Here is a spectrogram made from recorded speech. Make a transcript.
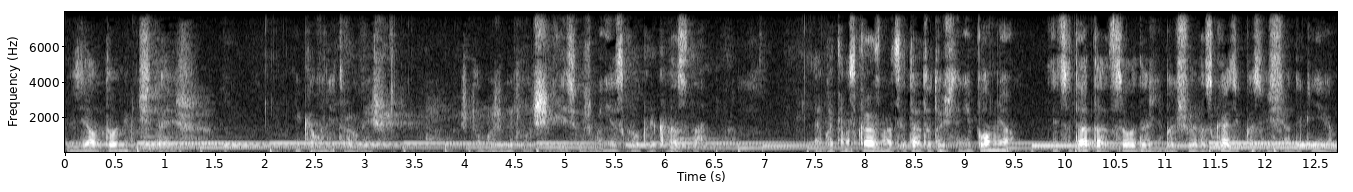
Взял томик, читаешь. Никого не трогаешь. Что может быть лучше? Есть у Жванецкого прекрасно. Об этом сказано, цитату точно не помню. Не цитата, целый даже небольшой рассказик, посвященный книгам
